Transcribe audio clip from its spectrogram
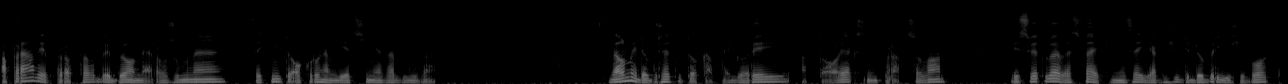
A právě proto by bylo nerozumné se tímto okruhem věcí nezabývat. Velmi dobře tuto kategorii a to, jak s ní pracovat, vysvětluje ve své knize Jak žít dobrý život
